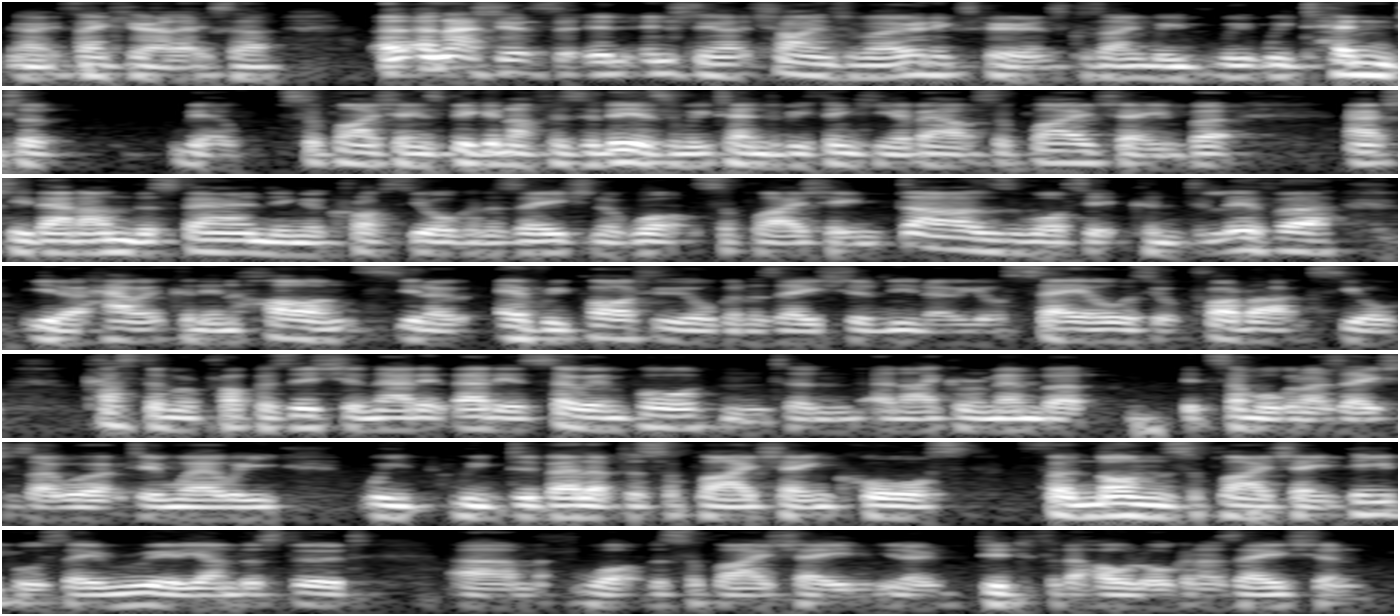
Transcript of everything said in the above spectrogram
Right, thank you, Alexa. Uh, and actually, it's interesting. That chimes with my own experience because I we, we we tend to, you know, supply chain is big enough as it is, and we tend to be thinking about supply chain. But actually that understanding across the organization of what supply chain does what it can deliver you know how it can enhance you know every part of the organization you know your sales your products your customer proposition that it, that is so important and and i can remember in some organizations i worked in where we we we developed a supply chain course for non-supply chain people so they really understood um, what the supply chain you know did for the whole organization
